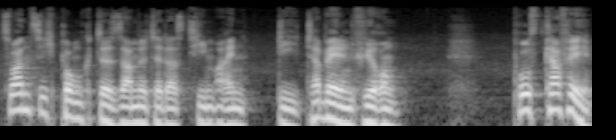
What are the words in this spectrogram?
20 Punkte sammelte das Team ein, die Tabellenführung. Prost Kaffee!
